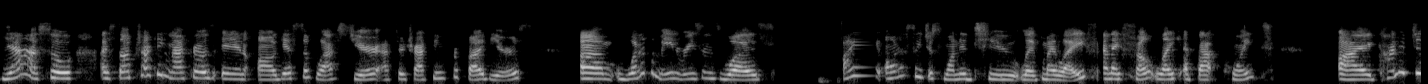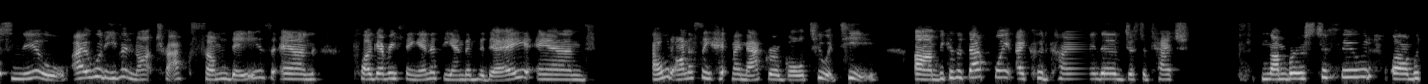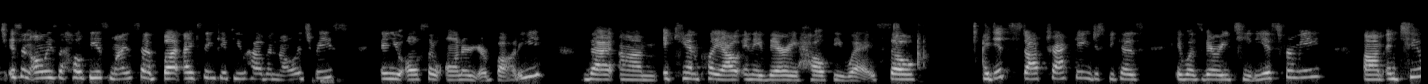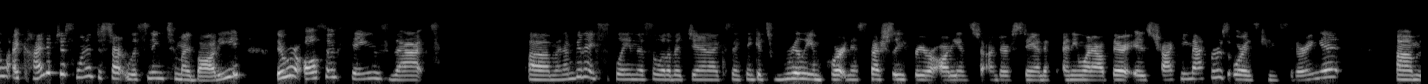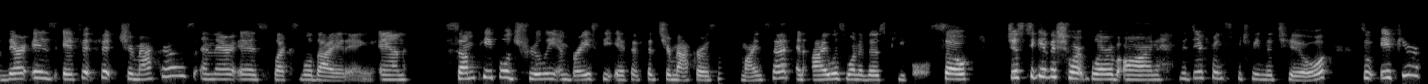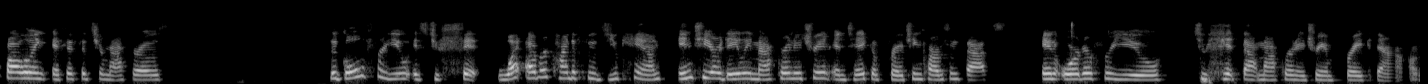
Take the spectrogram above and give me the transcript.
Yeah, so I stopped tracking macros in August of last year after tracking for five years. Um, one of the main reasons was I honestly just wanted to live my life. And I felt like at that point, I kind of just knew I would even not track some days and plug everything in at the end of the day. And I would honestly hit my macro goal to a T um, because at that point I could kind of just attach numbers to food, um, which isn't always the healthiest mindset. But I think if you have a knowledge base and you also honor your body, that um, it can play out in a very healthy way. So I did stop tracking just because it was very tedious for me. Um, and two, I kind of just wanted to start listening to my body. There were also things that um, and I'm going to explain this a little bit, Jana, because I think it's really important, especially for your audience to understand if anyone out there is tracking macros or is considering it. Um, there is if it fits your macros, and there is flexible dieting. And some people truly embrace the if it fits your macros mindset, and I was one of those people. So, just to give a short blurb on the difference between the two. So, if you're following if it fits your macros, the goal for you is to fit whatever kind of foods you can into your daily macronutrient intake of protein, carbs, and fats in order for you to hit that macronutrient breakdown.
